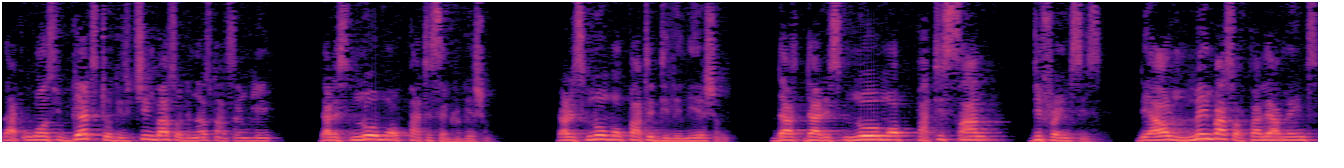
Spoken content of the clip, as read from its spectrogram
that once you get to the chambers of the National Assembly, there is no more party segregation. There is no more party delineation that there is no more partisan differences. They are all members of parliament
